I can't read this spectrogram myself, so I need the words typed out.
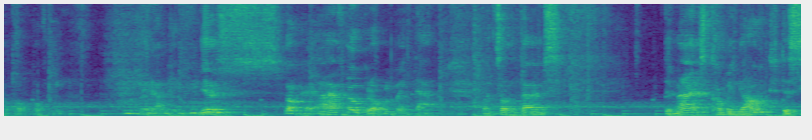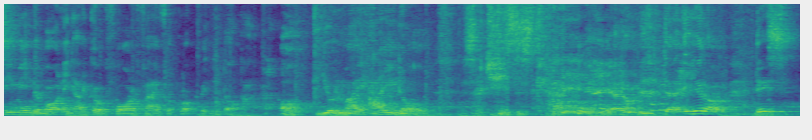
on top of me where I live. Yes, okay, I have no problem with that. But sometimes the man's coming out, they see me in the morning, I go four or five o'clock with the dog. Oh, you're my idol. Said, Jesus Christ. you know, the- you know, this,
